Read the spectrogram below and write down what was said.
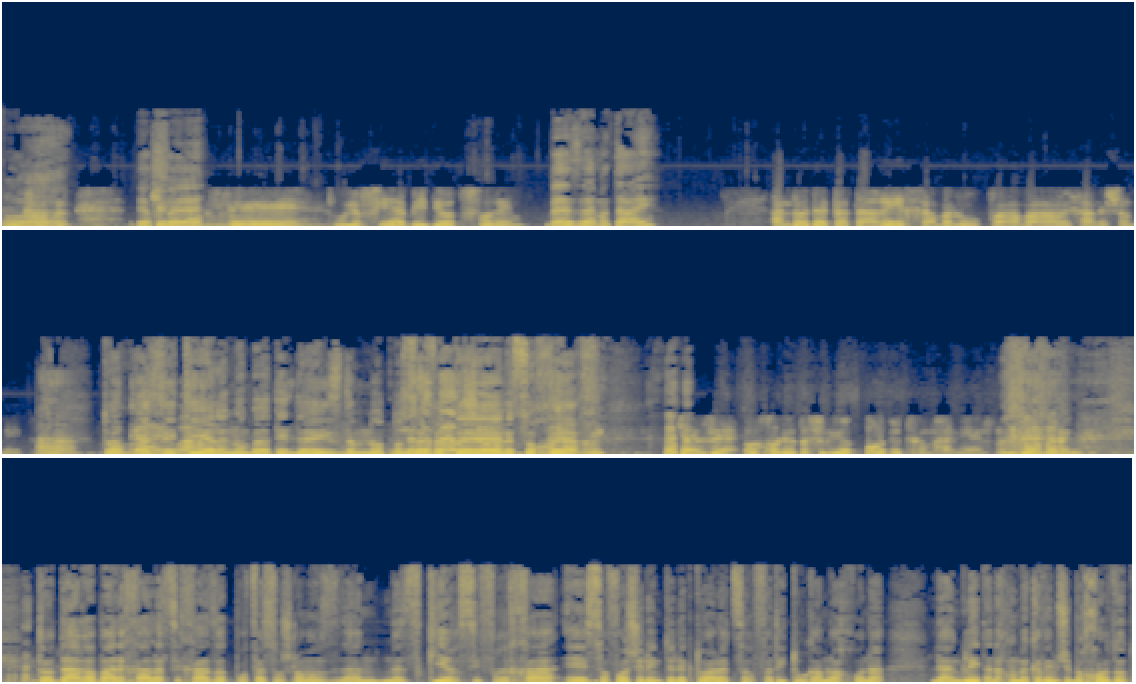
או-אה, יפה. כן, והוא יופיע בידיעות ספרים. באיזה, מתי? אני לא יודע את התאריך, אבל הוא כבר עבר עריכה לשונית. אה, טוב, אוקיי, אז וואו. תהיה לנו בעתיד אה, הזדמנות נוספת אה. לשוחח. כן, זה יכול להיות אפילו עוד יותר מעניין. תודה רבה לך על השיחה הזאת, פרופסור שלמה זנד. נזכיר, ספרך, אה, סופו של אינטלקטואל הצרפתי, תורגם לאחרונה לאנגלית. אנחנו מקווים שבכל זאת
